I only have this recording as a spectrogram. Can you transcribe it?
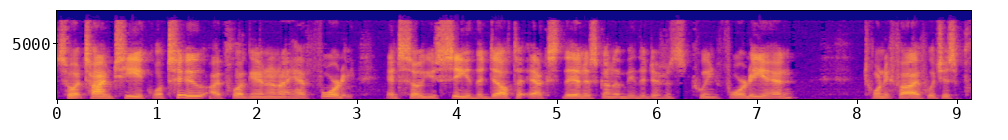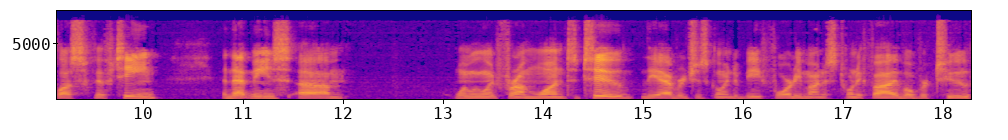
So at time t equal 2, I plug in and I have 40. And so you see the delta x then is going to be the difference between 40 and 25, which is plus 15. And that means um, when we went from 1 to 2, the average is going to be 40 minus 25 over 2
